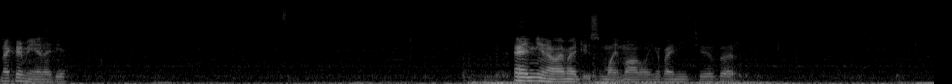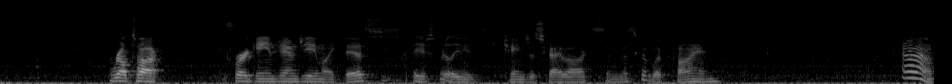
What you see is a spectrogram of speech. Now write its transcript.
Not gonna be an idea. And, you know, I might do some light modeling if I need to, but... Real talk, for a Game Jam game like this, I just really need to change the skybox, and this could look fine. Oh.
